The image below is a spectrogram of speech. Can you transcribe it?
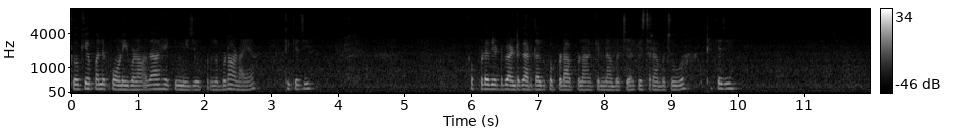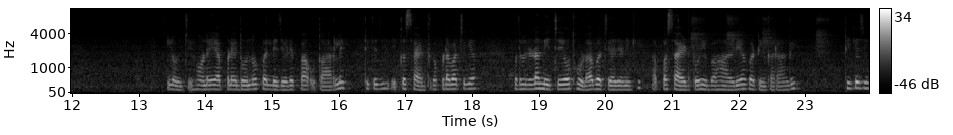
ਕਿਉਂਕਿ ਆਪਾਂ ਨੇ ਪੌਣੀ ਬਣਾਦਾ ਇਹ ਕਮੀਜ਼ ਮਤਲਬ ਬਣਾਉਣਾ ਆ, ਠੀਕ ਹੈ ਜੀ? ਕੱਪੜੇ ਤੇ ਡਿਪੈਂਡ ਕਰਦਾ ਵੀ ਕੱਪੜਾ ਆਪਣਾ ਕਿੰਨਾ ਬਚਿਆ, ਕਿਸ ਤਰ੍ਹਾਂ ਬਚੂਗਾ। ਠੀਕ ਹੈ ਜੀ। ਲਓ ਜੀ, ਹੁਣ ਇਹ ਆਪਣੇ ਦੋਨੋਂ ਪੱਲੇ ਜਿਹੜੇ ਆਪਾਂ ਉਤਾਰ ਲਏ। ਠੀਕ ਹੈ ਜੀ, ਇੱਕ ਸਾਈਡ ਤੋਂ ਕੱਪੜਾ ਬਚ ਗਿਆ। ਮਤਲਬ ਜਿਹੜਾ ਨੀਚੇ ਉਹ ਥੋੜਾ ਬਚਿਆ ਜਾਨੀ ਕਿ ਆਪਾਂ ਸਾਈਡ ਤੋਂ ਹੀ ਬਾਹਾਂ ਜਿਹੜੀਆਂ ਕਟਿੰਗ ਕਰਾਂਗੇ। ਠੀਕ ਹੈ ਜੀ।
